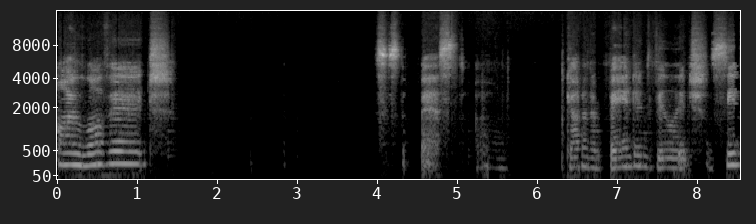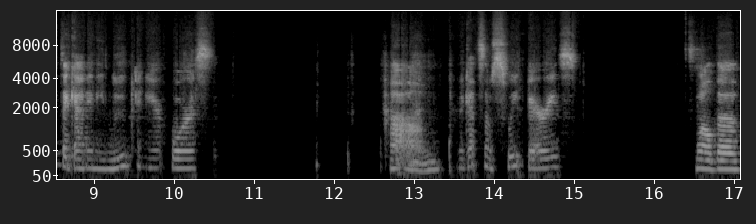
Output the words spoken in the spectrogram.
I love it. This is the best. Um, got an abandoned village. Let's see if they got any loot in here for us. Um, we got some sweet berries. Well, the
